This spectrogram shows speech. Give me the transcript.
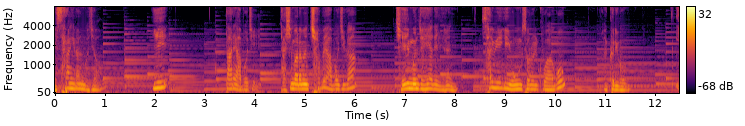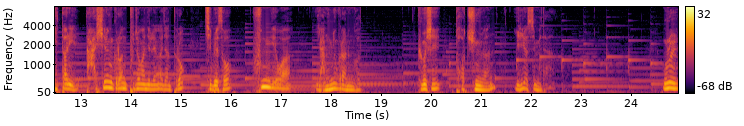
사랑이라는 거죠. 이 딸의 아버지, 다시 말하면 첩의 아버지가 제일 먼저 해야 될 일은 사위에게 용서를 구하고 그리고 이 딸이 다시는 그런 부정한 일을 행하지 않도록 집에서 훈계와 양육을 하는 것 그것이 더 중요한 일이었습니다. 오늘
